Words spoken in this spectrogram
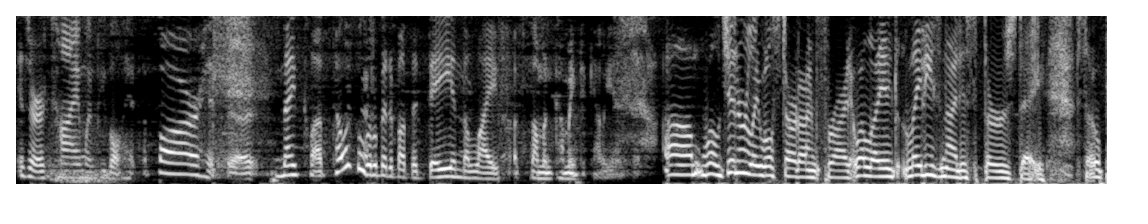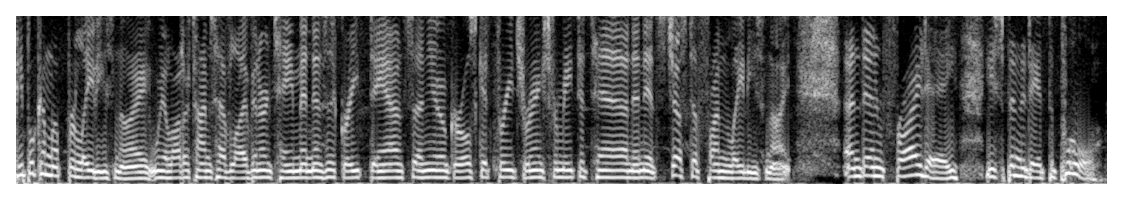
is there a time when people hit the bar, hit the nightclub? Tell us a little bit about the day in the life of someone coming to Caliente. Um, well, generally we'll start on Friday. Well, ladies' night is Thursday, so people come up for ladies' night. We a lot of times have live entertainment. And it's a great dance, and you know, girls get free drinks from eight to ten, and it's just a fun ladies' night. And then Friday, you spend the day at the pool,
